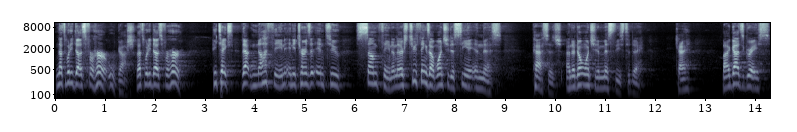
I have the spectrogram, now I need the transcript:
And that's what He does for her. Oh, gosh, that's what He does for her. He takes that nothing and He turns it into something. And there's two things I want you to see in this passage, and I don't want you to miss these today. Okay? By God's grace,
